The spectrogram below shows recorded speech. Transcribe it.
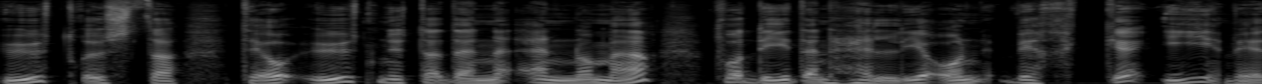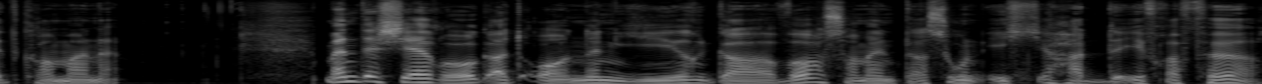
utrusta til å utnytte denne enda mer fordi Den hellige ånd virker i vedkommende. Men det skjer òg at Ånden gir gaver som en person ikke hadde ifra før.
